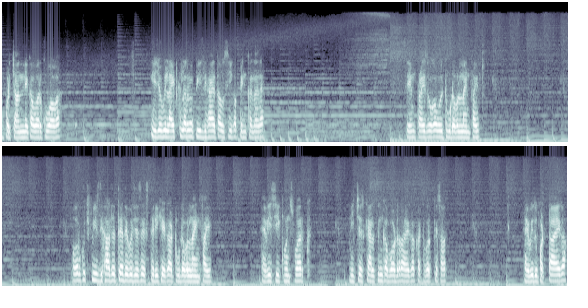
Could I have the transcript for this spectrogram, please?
ऊपर चांदने का वर्क हुआ हुआ है। ये जो भी लाइट कलर में पीस दिखाया था, उसी का पिंक कलर है। सेम प्राइस होगा वही टू डबल नाइन फाइव और कुछ पीस दिखा देते हैं। देखो, जैसे इस तरीके का two double nine five heavy sequence work नीचे स्कैल्पिंग का बॉर्डर आएगा कट वर्क के साथ। हैवी दुपट्टा आएगा।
